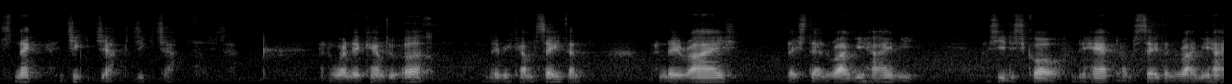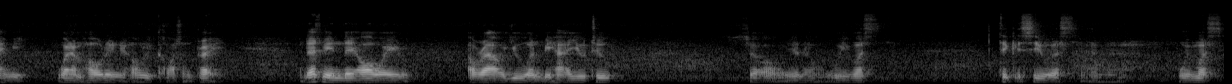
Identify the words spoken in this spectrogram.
Snake, zigzag, zigzag, zigzag. And when they come to earth, they become Satan. And they rise, they stand right behind me. I see the skull, the head of Satan right behind me when I'm holding the Holy Cross and pray. That means they are always around you and behind you too. So, you know, we must take it serious. We must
